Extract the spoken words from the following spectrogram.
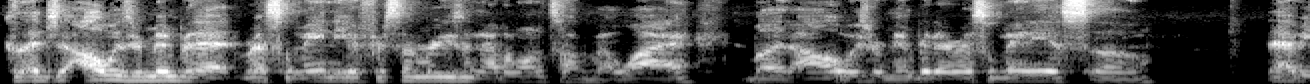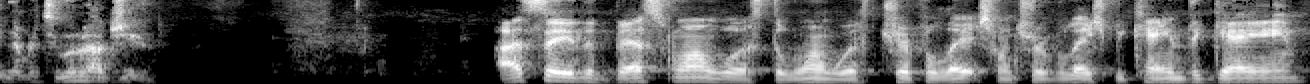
because I just always remember that WrestleMania for some reason. I don't want to talk about why, but I always remember that WrestleMania. So that'd be number two. What about you? I'd say the best one was the one with Triple H when Triple H became the game.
